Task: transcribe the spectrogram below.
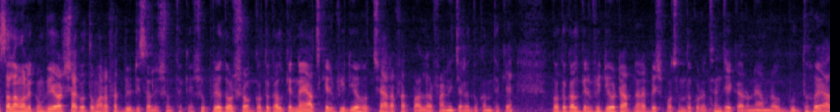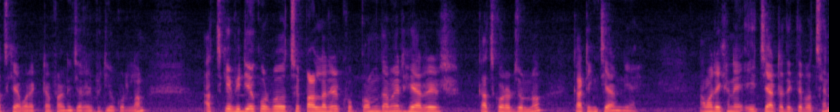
আসসালামু আলাইকুম ভিওর স্বাগতম আরাফাত বিউটি সলিউশন থেকে। সুপ্রিয় দর্শক, গতকালকের নয় আজকের ভিডিও হচ্ছে আরাফাত পার্লার ফার্নিচারের দোকান থেকে। গতকালকের ভিডিওটা আপনারা বেশ পছন্দ করেছেন, যে কারণে আমরা উদ্বুদ্ধ হয়ে আজকে আবার একটা ফার্নিচারের ভিডিও করলাম। আজকে ভিডিও করব হচ্ছে পার্লারের খুব কম দামের হেয়ারের কাজ করার জন্য কাটিং চেয়ার নিয়ে। আমার এখানে এই চেয়ারটা দেখতে পাচ্ছেন,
